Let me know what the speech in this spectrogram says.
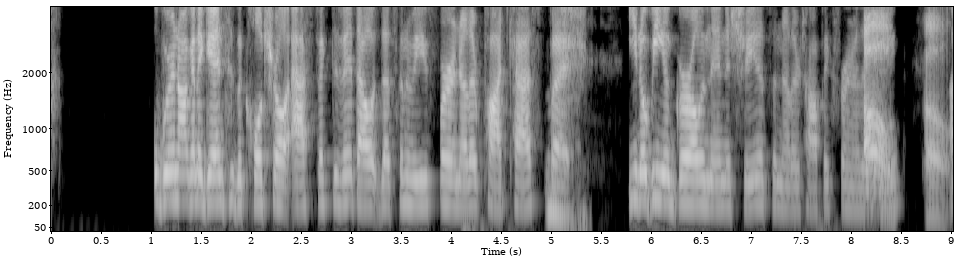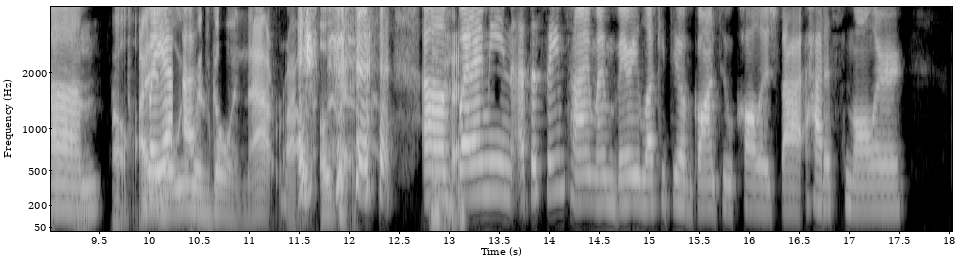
we're not going to get into the cultural aspect of it. That that's going to be for another podcast. But you know, being a girl in the industry, it's another topic for another Oh, day. Oh, Um, oh! I didn't know we was going that route. Okay, um, Okay. But I mean, at the same time, I'm very lucky to have gone to a college that had a smaller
